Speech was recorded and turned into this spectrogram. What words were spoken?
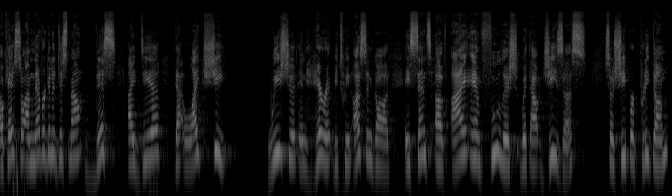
Okay, so I'm never going to dismount this idea that, like sheep, we should inherit between us and God a sense of I am foolish without Jesus. So sheep are pretty dumb,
